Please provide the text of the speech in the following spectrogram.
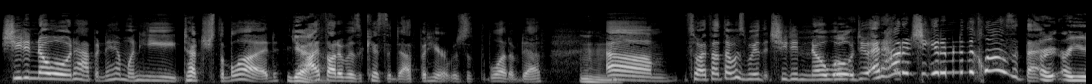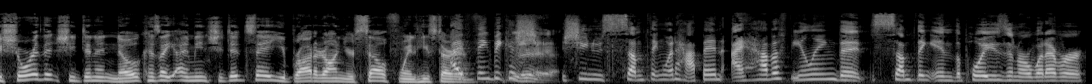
she didn't know what would happen to him when he touched the blood. Yeah. I thought it was a kiss of death, but here it was just the blood of death. Mm-hmm. Um, so I thought that was weird that she didn't know what would do. And how did she get him into the closet then? Are, are you sure that she didn't know? Because I, I mean, she did say you brought it on yourself when he started. I think because she, she knew something would happen. I have a feeling that something in the poison or whatever,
